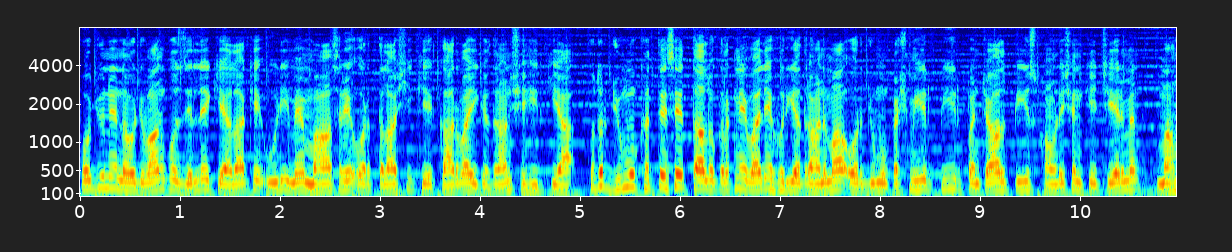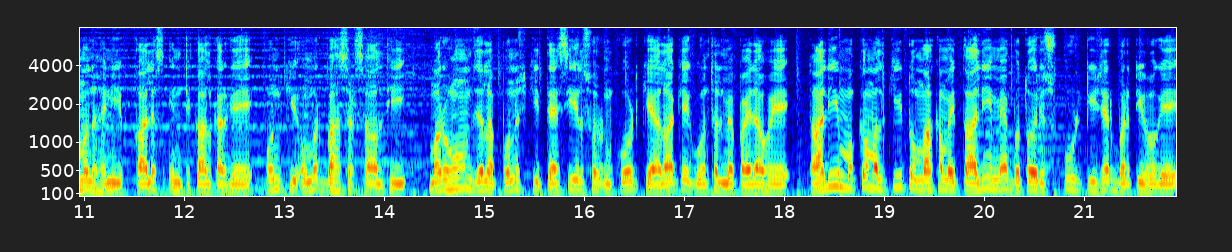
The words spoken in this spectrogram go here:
فوجیوں نے نوجوان کو ضلع کے علاقے اوڑی میں محاصرے اور تلاشی کے کارروائی کے دوران شہید کیا۔ ادھر جموں خطے سے تعلق رکھنے والے حریت رہنما اور جموں کشمیر پیر پنچال پیس فاؤنڈیشن کے چیئرمین محمد حنیف خالص انتقال کر گئے۔ ان کی عمر باسٹھ سال تھی۔ مرحوم ضلع پنچ کی تحصیل سورن کوٹ کے علاقے گونتھل میں پیدا ہوئے۔ تعلیم مکمل کی تو محکمہ تعلیم میں بطور اسکول ٹیچر بھرتی ہو گئے۔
